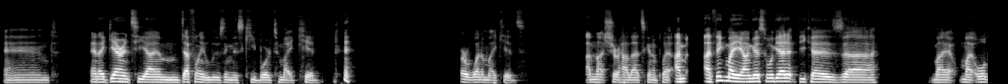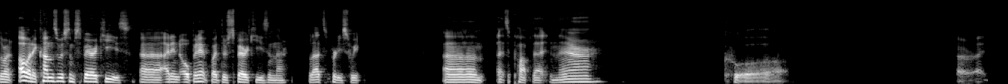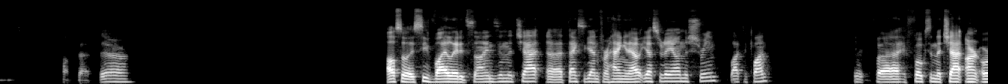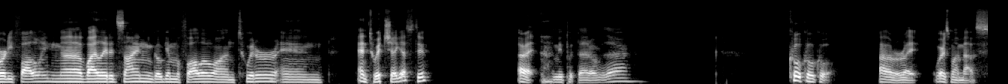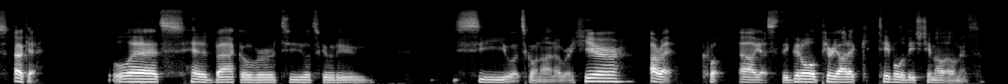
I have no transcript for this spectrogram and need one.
And and I guarantee I am definitely losing this keyboard to my kid. or one of my kids. I'm not sure how that's to play. I'm I think my youngest will get it because uh my my older one. Oh, and it comes with some spare keys. Uh I didn't open it, but there's spare keys in there. So that's pretty sweet. Um let's pop that in there. Cool. All right, pop that there. Also, I see violated signs in the chat. Uh, thanks again for hanging out yesterday on the stream. Lots of fun. If, uh, if folks in the chat aren't already following uh, Violated Sign, go give them a follow on Twitter and and Twitch, I guess, too. All right, let me put that over there. Cool, cool, cool. All right, where's my mouse? Okay. Let's head back over to, let's go to see what's going on over here. All right, cool. Uh, yes, the good old periodic table of HTML elements.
